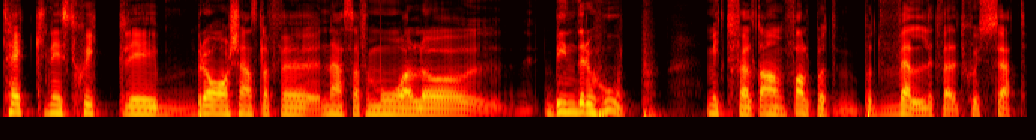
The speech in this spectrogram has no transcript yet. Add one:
tekniskt skicklig, bra känsla för näsa för mål och binder ihop mittfält och anfall på ett, på ett väldigt, väldigt schysst sätt.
